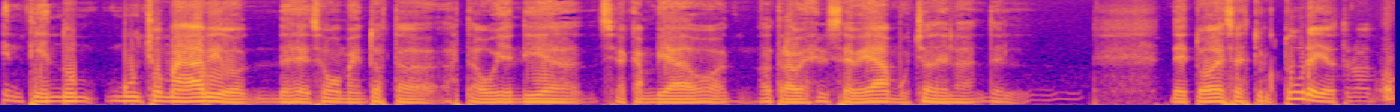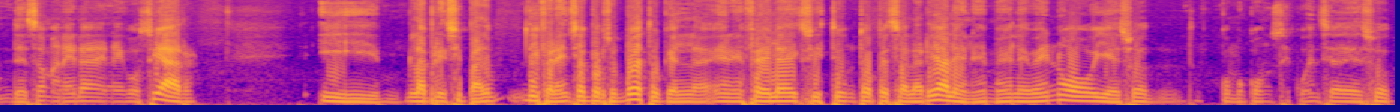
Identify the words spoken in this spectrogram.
entiendo mucho más ávido desde ese momento hasta, hasta hoy en día se ha cambiado a, través del CBA mucha de, la, de, de toda esa estructura y otro, de esa manera de negociar. Y la principal diferencia, por supuesto, que en la NFL existe un tope salarial, en MLB no, y eso, como consecuencia de eso,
